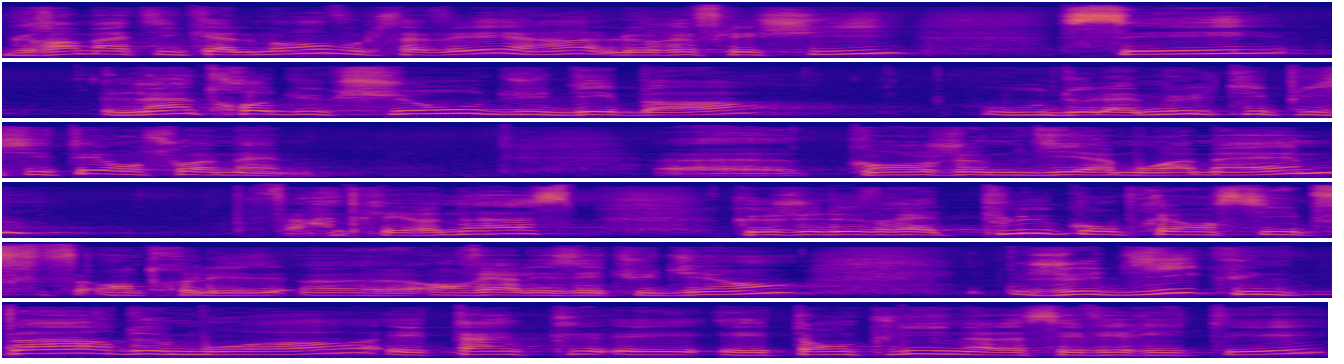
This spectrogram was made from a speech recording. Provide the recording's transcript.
Grammaticalement, vous le savez, hein, le réfléchi, c'est l'introduction du débat ou de la multiplicité en soi-même. Euh, quand je me dis à moi-même, pour faire un pléonasme, que je devrais être plus compréhensible euh, envers les étudiants, je dis qu'une part de moi est, est, encline à la sévérité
